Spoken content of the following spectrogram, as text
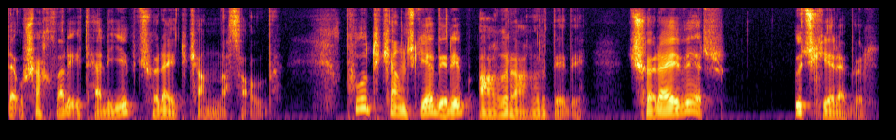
və uşaqları itələyib çörək dükanına saldı. Pulu dükançıya verib ağır-ağır dedi: "Çörək ver, üç yerə böl."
